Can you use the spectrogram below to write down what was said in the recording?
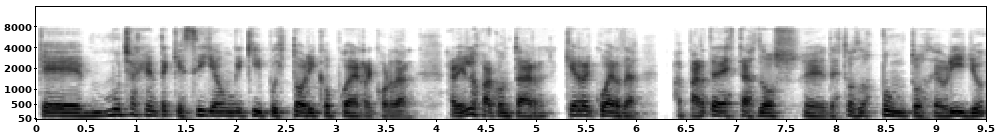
que mucha gente que sigue a un equipo histórico puede recordar. Ariel nos va a contar qué recuerda, aparte de, estas dos, eh, de estos dos puntos de brillo,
